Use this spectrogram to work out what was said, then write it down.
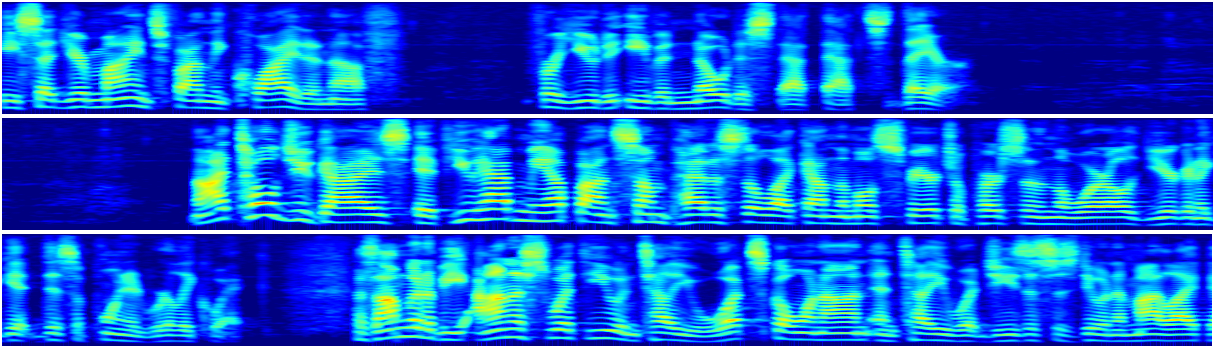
He said, Your mind's finally quiet enough for you to even notice that that's there. Now, I told you guys, if you have me up on some pedestal like I'm the most spiritual person in the world, you're going to get disappointed really quick. Because I'm going to be honest with you and tell you what's going on and tell you what Jesus is doing in my life,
